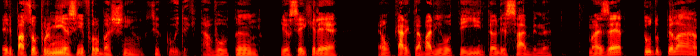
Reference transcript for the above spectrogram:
Ele passou por mim assim e falou baixinho, se cuida que tá voltando. E eu sei que ele é, é um cara que trabalha em UTI, então ele sabe, né? Mas é tudo pela,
